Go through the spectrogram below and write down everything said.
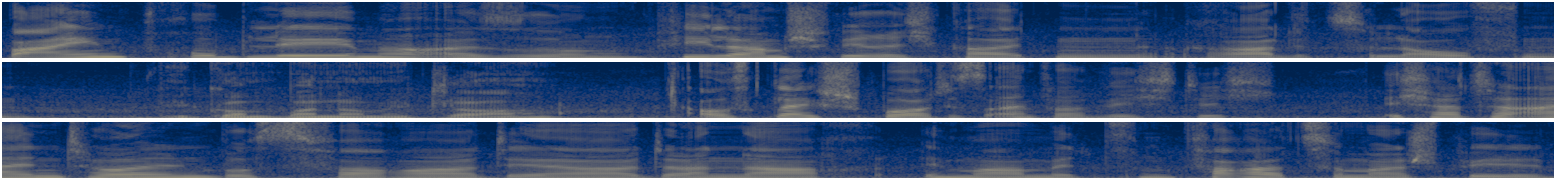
Beinprobleme. Also viele haben Schwierigkeiten, gerade zu laufen. Wie kommt man damit klar? Ausgleichssport ist einfach wichtig. Ich hatte einen tollen Busfahrer, der danach immer mit dem Fahrrad zum Beispiel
